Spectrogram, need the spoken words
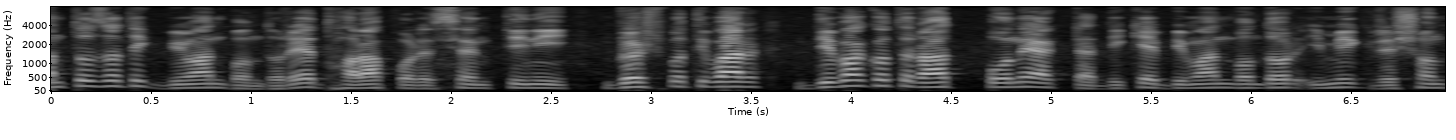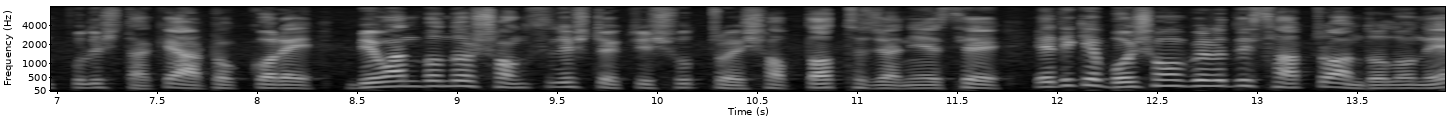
আন্তর্জাতিক বিমানবন্দরে ধরা পড়েছেন তিনি। বৃহস্পতিবার দিবাগত রাত পৌনে একটার দিকে বিমানবন্দর ইমিগ্রেশন পুলিশ তাকে আটক করে। বিমানবন্দর সংশ্লিষ্ট একটি সূত্র সব তথ্য জানিয়েছে। এদিকে বৈষম্যবিরোধী ছাত্র আন্দোলনে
